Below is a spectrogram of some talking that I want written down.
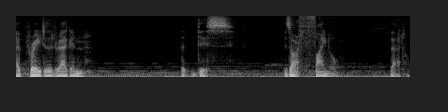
I pray to the dragon that this is our final battle.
